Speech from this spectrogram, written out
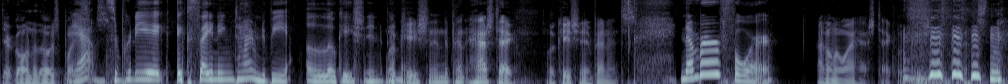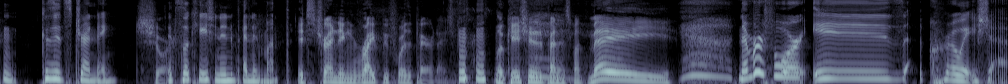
they're going to those places. Yeah, it's a pretty exciting time to be a location independent. Location independent. Hashtag location independence. Number four, I don't know why hashtag location independence. because it's trending. Sure. It's location independent month. It's trending right before the Paradise. Location Independence Month. May. Number four is Croatia.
